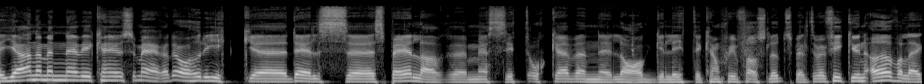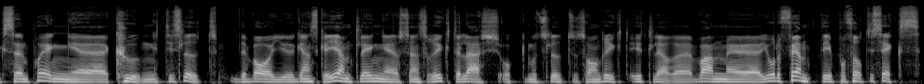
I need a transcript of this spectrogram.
ja, nej, men eh, vi kan ju summera då hur det gick. Eh, dels eh, spelarmässigt och även eh, lag lite kanske inför slutspelet. Vi fick ju en överlägsen poängkung eh, till slut. Det var ju ganska jämnt länge och sen så ryckte Lash och mot slutet så har han ryckt ytterligare. Vann med, gjorde 50 på 46.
